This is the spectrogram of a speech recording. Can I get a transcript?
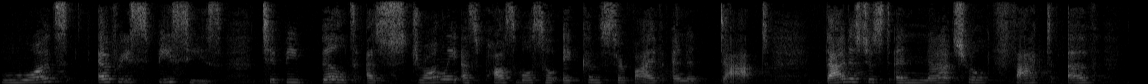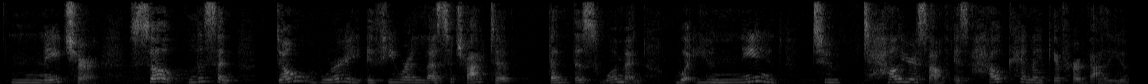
wants every species to be built as strongly as possible so it can survive and adapt. That is just a natural fact of nature. So, listen, don't worry if you are less attractive than this woman. What you need to tell yourself is how can I give her value?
